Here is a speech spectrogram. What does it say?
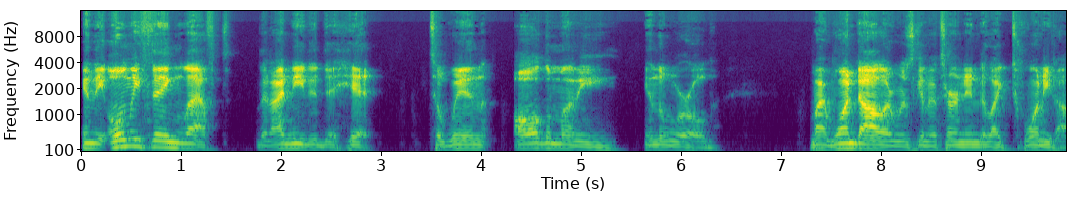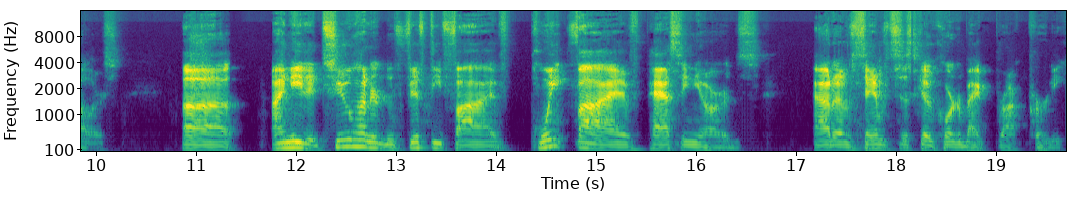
and the only thing left that I needed to hit to win all the money in the world, my one dollar was going to turn into like twenty dollars. Uh, I needed two hundred and fifty-five point five passing yards out of San Francisco quarterback Brock Purdy.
